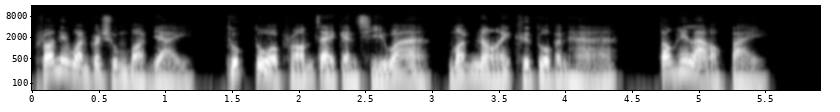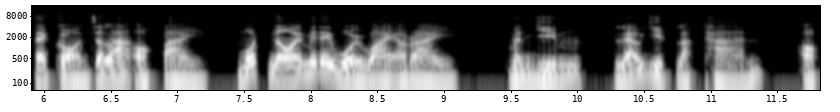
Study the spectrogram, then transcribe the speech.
เพราะในวันประชุมบอร์ดใหญ่ ทุกตัวพร้อมใจกันชี้ว่ามดน้อยคือตัวปัญหา ต้องให้ลาออกไป แต่ก่อนจะลาออกไป มดน้อยไม่ได้โวยวายอะไร มันยิ้มแล้วหยิบหลักฐาน ออก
